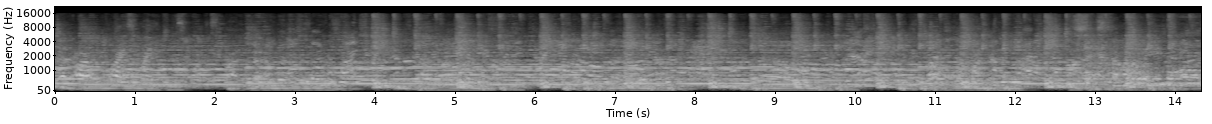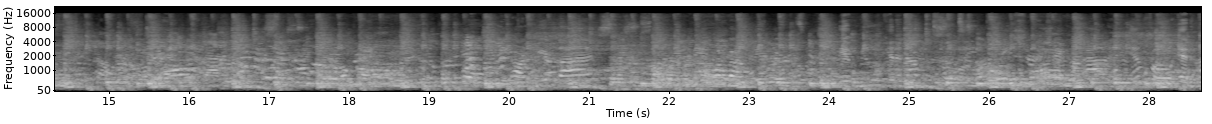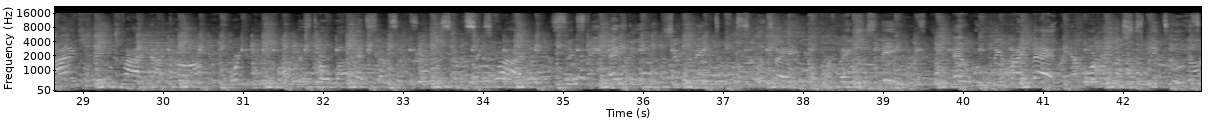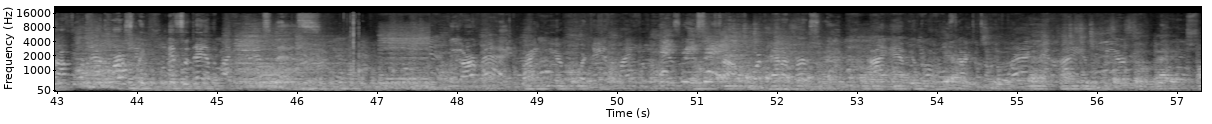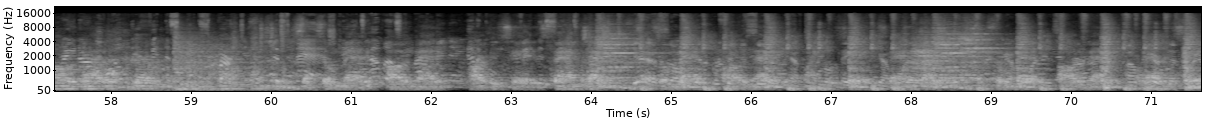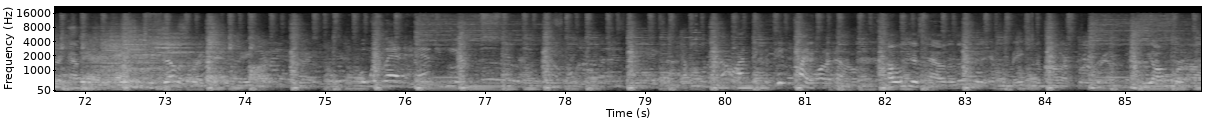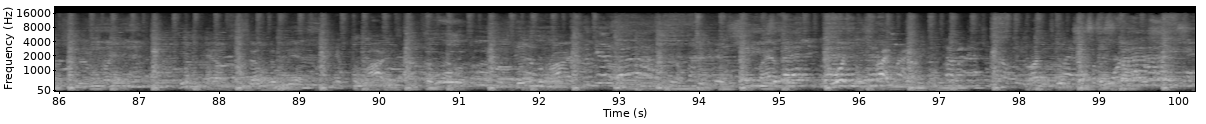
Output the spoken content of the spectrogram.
what the price ranges for this product? I am here trainer, fitness expert, Mr. Nash. Tell us about Pinnacle Fitness Center? Yeah, so Pinnacle Fitness Center, we have two locations. We got one in we got one in Smyrna. Um, we are just very happy to celebrate this occasion. Well, we're glad to have you here. Oh, I think the people might want to know. I will just have a little bit of information about. We offer uh, strength training, boot camps, self-defense, and Pilates. So we have a good variety of you know, fitness classes. Right, right. Ask you something. Are these?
